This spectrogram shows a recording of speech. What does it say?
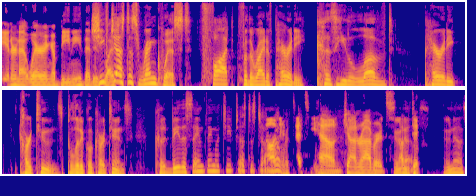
the internet wearing a beanie that Chief Justice Rehnquist fought for the right of parody because he loved parody cartoons, political cartoons. Could be the same thing with Chief Justice John Roberts. Etsy hound, John Roberts. I'm dick. Who knows?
